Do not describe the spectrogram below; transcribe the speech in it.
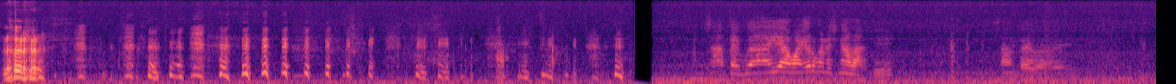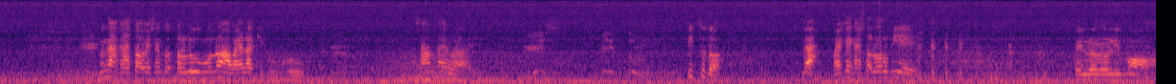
Lur. Santai wae awake ora wis ngalahke. Santai wae. Menak katok wis entuk telu ngono awake lagi gugup. Santai wae. Pitu. Pitu to. Lah, pakai kastok loro piye? Ben loro limo.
